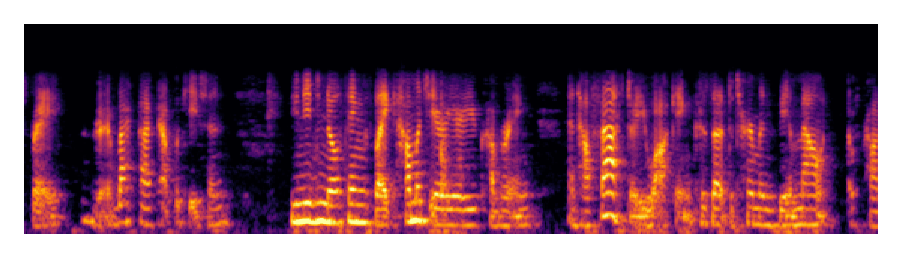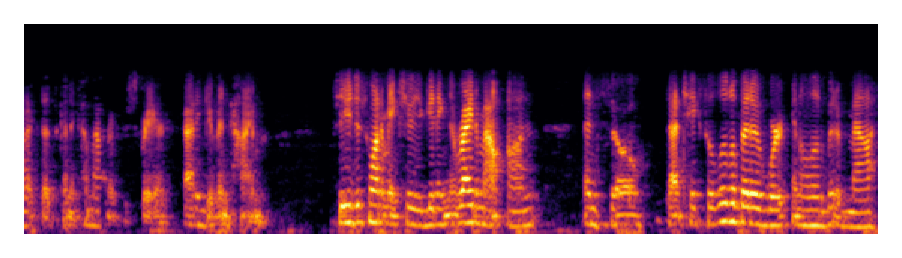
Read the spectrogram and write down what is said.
spray or a backpack application, you need to know things like how much area are you covering and how fast are you walking, because that determines the amount of product that's going to come out of the sprayer at a given time. So you just want to make sure you're getting the right amount on. And so that takes a little bit of work and a little bit of math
